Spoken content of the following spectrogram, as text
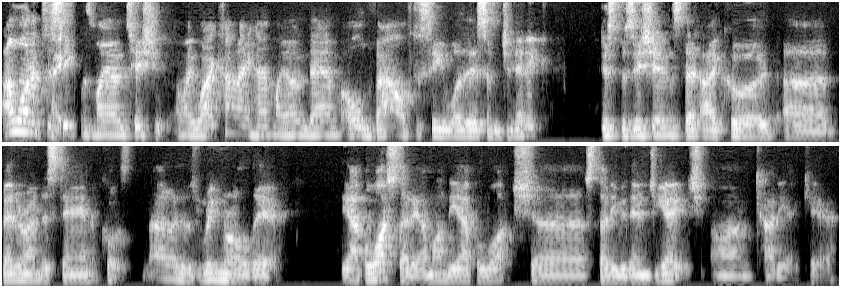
I wanted to Right. sequence my own tissue. I'm like, why can't I have my own damn old valve to see whether there's some genetic dispositions that I could uh, better understand? Of course, no, there's rigmarole there the Apple Watch study. I'm on the Apple Watch uh, study with MGH on cardiac care.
